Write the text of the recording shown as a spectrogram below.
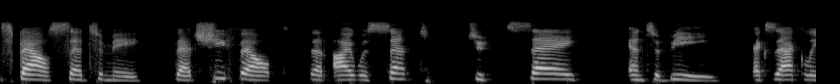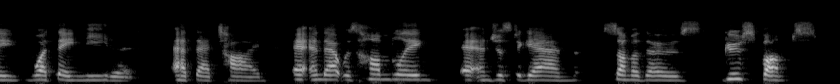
spouse said to me that she felt that I was sent to say and to be exactly what they needed at that time. And, and, that was humbling and just again some of those goosebumps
